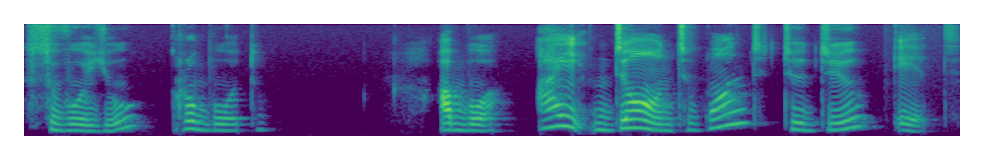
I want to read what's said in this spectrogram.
свою роботу. Або I don't want to do it.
